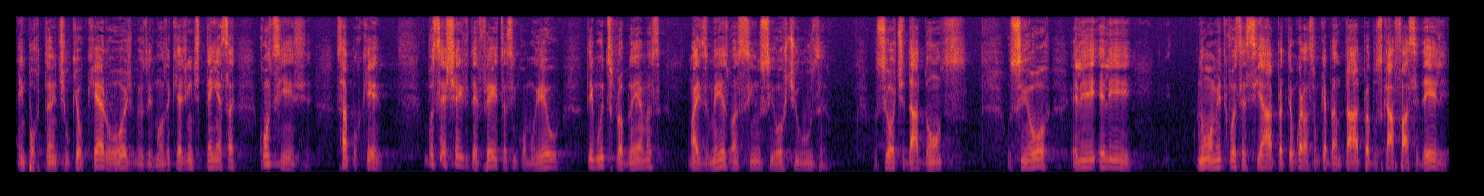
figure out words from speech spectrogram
É importante. O que eu quero hoje, meus irmãos, é que a gente tenha essa consciência. Sabe por quê? Você é cheio de defeitos, assim como eu, tem muitos problemas, mas mesmo assim o Senhor te usa. O Senhor te dá dons. O Senhor, ele, ele no momento que você se abre para ter um coração quebrantado, para buscar a face dele,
